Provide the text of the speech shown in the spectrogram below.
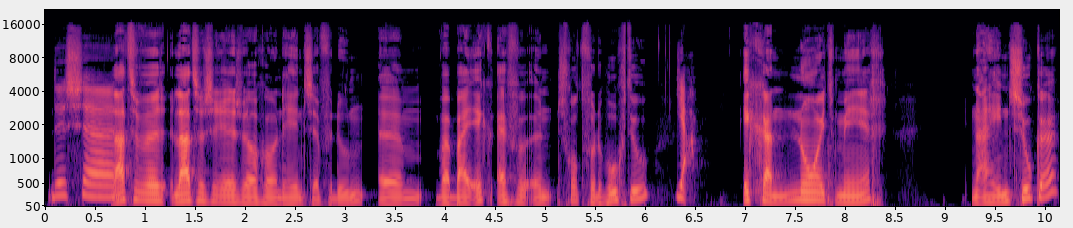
Dus eh, Laten we, laten we serieus wel gewoon de hints even doen. Ehm, waarbij ik even een schot voor de boeg doe. Ik ga nooit meer naar hints zoeken.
